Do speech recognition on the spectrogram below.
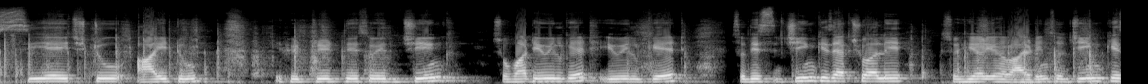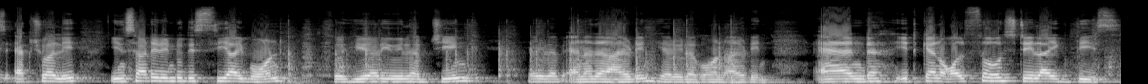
CH2I2 if you treat this with zinc so what you will get? You will get so this zinc is actually so here you have iodine. So zinc is actually inserted into this ci bond. So here you will have zinc here you have another iodine. Here you have one iodine. And it can also stay like this.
